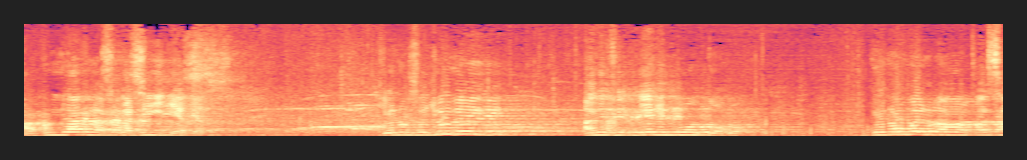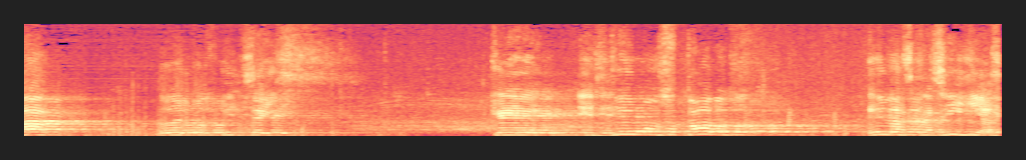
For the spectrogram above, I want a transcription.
a cuidar las casillas, que nos ayuden a defender el voto, que no vuelva a pasar lo del 2006, que estemos todos en las casillas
